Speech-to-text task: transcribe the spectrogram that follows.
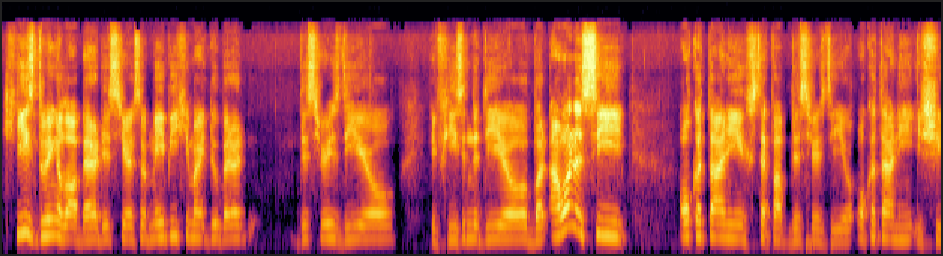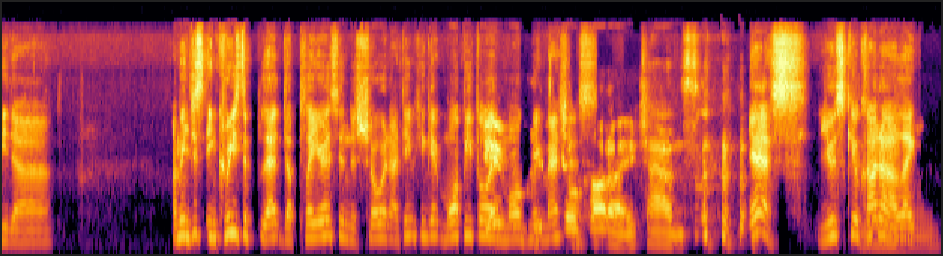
he's doing a lot better this year. So maybe he might do better this year's D-Oh if he's in the D-Oh. But I want to see Okatani step up this year's D-Oh. Okatani, Ishida. I mean, just increase the the players in the show, and I think we can get more people and more great Give matches. Okada a chance. Yes, Yusuke Okada. Like, Mm.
